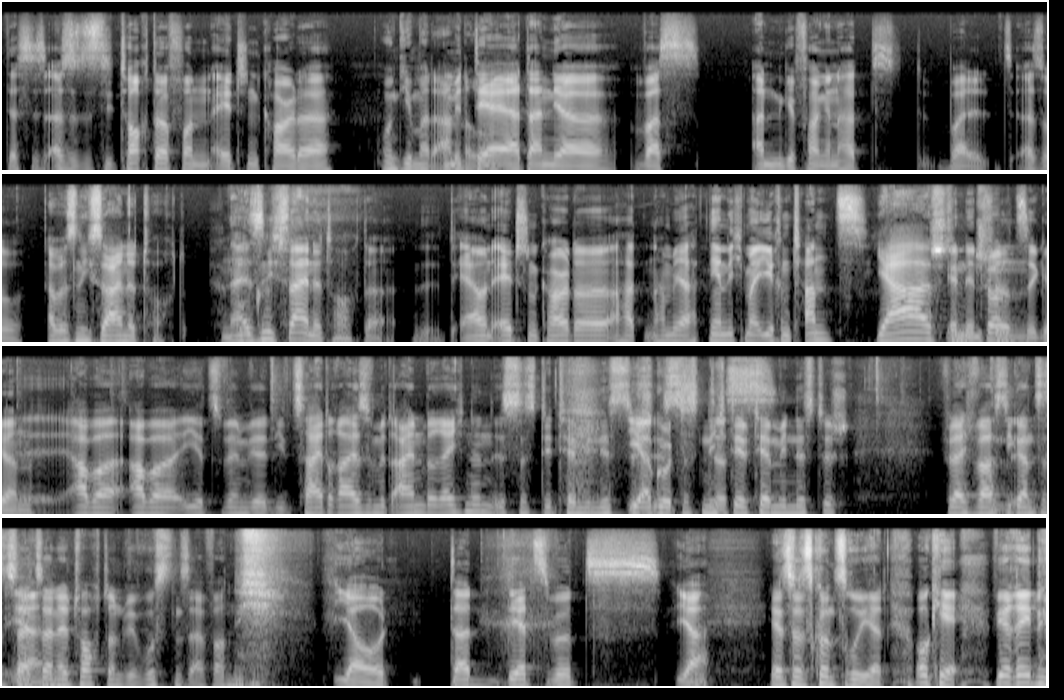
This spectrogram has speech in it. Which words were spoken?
Das ist, also das ist die Tochter von Agent Carter, Und jemand anderes. mit der er dann ja was angefangen hat, weil, also, Aber es ist nicht seine Tochter. nein, ist nicht seine Tochter. Er und Agent Carter hatten, haben ja, hatten ja nicht mal ihren Tanz. Ja, stimmt In den schon. 40ern. Äh, Aber, aber jetzt, wenn wir die Zeitreise mit einberechnen, ist es deterministisch? Ja, gut, Ist es nicht deterministisch? Vielleicht war es die ganze Zeit Ja. seine Tochter und wir wussten es einfach nicht. Jo, dann, jetzt wird's, ja. Jetzt wird es konstruiert. Okay, wir reden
